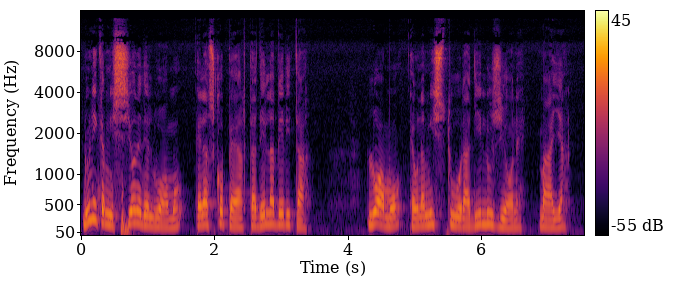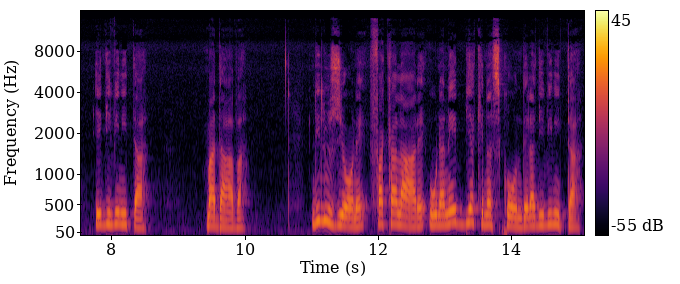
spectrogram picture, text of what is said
L'unica missione dell'uomo è la scoperta della verità. L'uomo è una mistura di illusione, Maya, e divinità, Madava. L'illusione fa calare una nebbia che nasconde la divinità,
